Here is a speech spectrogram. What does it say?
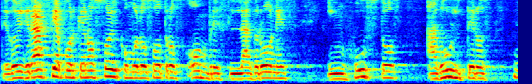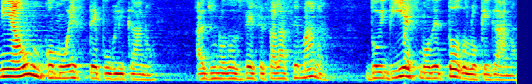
te doy gracia porque no soy como los otros hombres, ladrones, injustos, adúlteros, ni aun como este publicano. Ayuno dos veces a la semana, doy diezmo de todo lo que gano.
